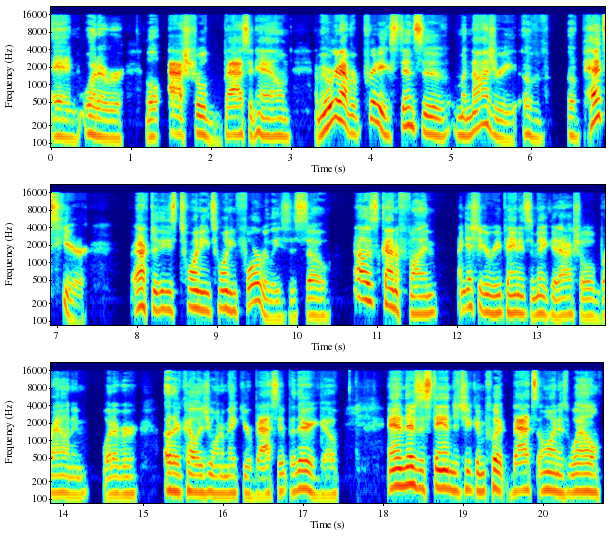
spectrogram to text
and whatever. A little astral basset hound. I mean, we're going to have a pretty extensive menagerie of, of pets here after these 2024 releases. So that was kind of fun. I guess you could repaint it to make it actual brown and whatever other colors you want to make your basset, but there you go. And there's a stand that you can put bats on as well.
